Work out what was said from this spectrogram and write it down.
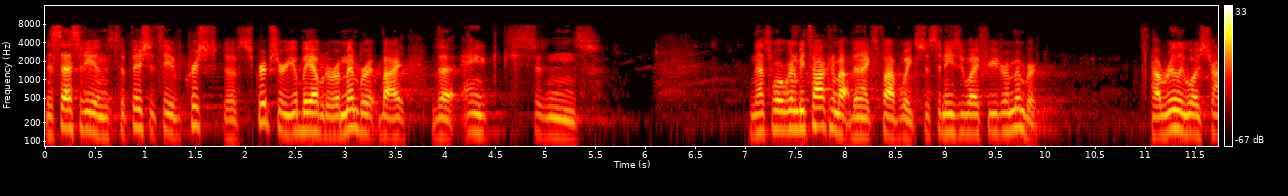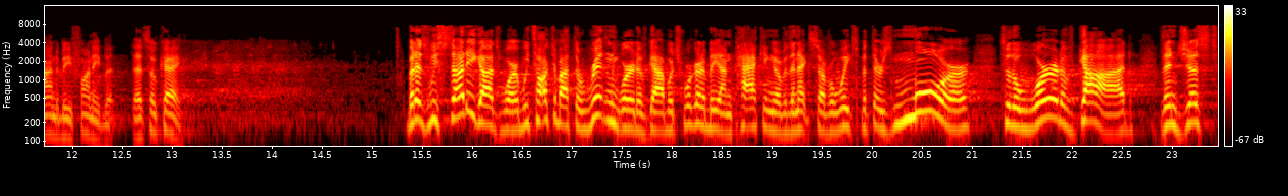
necessity, and sufficiency of, Christ, of Scripture, you'll be able to remember it by the actions. And that's what we're going to be talking about the next five weeks. Just an easy way for you to remember. I really was trying to be funny, but that's okay. But as we study God's Word, we talked about the written Word of God, which we're going to be unpacking over the next several weeks. But there's more to the Word of God than just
